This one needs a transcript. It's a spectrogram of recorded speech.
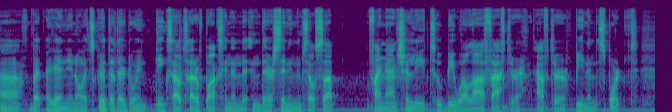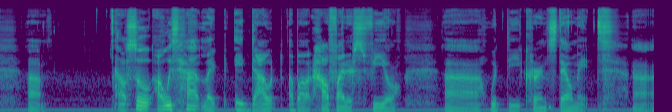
Uh, but again, you know, it's good that they're doing things outside of boxing and, and they're setting themselves up financially to be well off after after being in the sport. Um, also, I always had like a doubt about how fighters feel uh, with the current stalemate uh,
